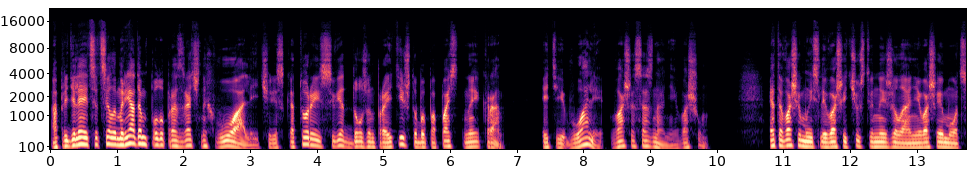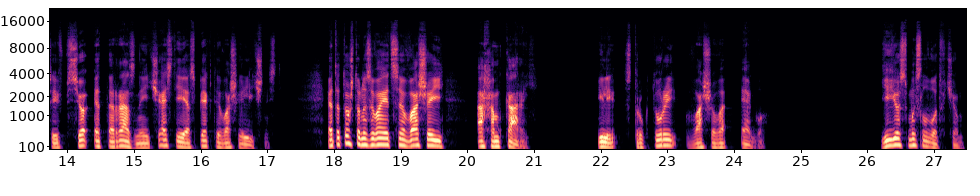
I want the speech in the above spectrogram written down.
определяется целым рядом полупрозрачных вуалей, через которые свет должен пройти, чтобы попасть на экран. Эти вуали — ваше сознание, ваш ум. Это ваши мысли, ваши чувственные желания, ваши эмоции. Все это разные части и аспекты вашей личности. Это то, что называется вашей ахамкарой или структурой вашего эго. Ее смысл вот в чем.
